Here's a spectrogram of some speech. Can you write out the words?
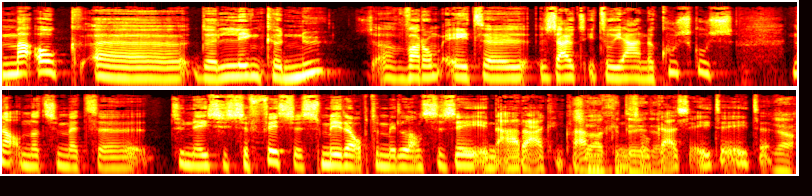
Maar ook de linken nu. Waarom eten Zuid-Italianen couscous? Nou, omdat ze met Tunesische vissers midden op de Middellandse Zee in aanraking kwamen. Gingen ze elkaars eten eten. Ja.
